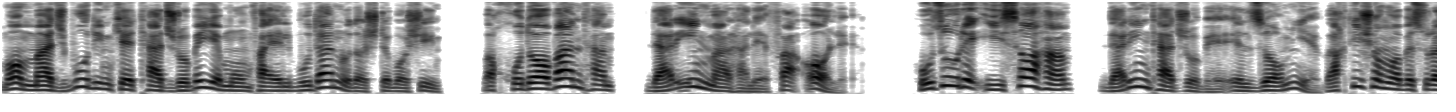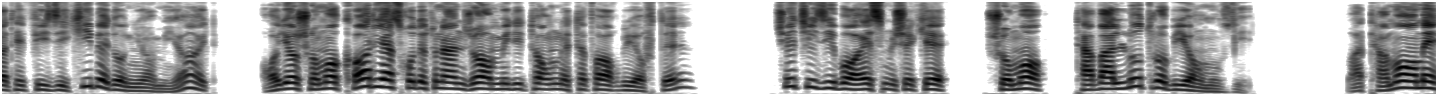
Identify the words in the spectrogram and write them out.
ما مجبوریم که تجربه منفعل بودن رو داشته باشیم و خداوند هم در این مرحله فعاله. حضور عیسی هم در این تجربه الزامیه. وقتی شما به صورت فیزیکی به دنیا میاید آیا شما کاری از خودتون انجام می‌دید تا اون اتفاق بیفته؟ چه چیزی باعث میشه که شما تولد رو بیاموزید؟ و تمام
